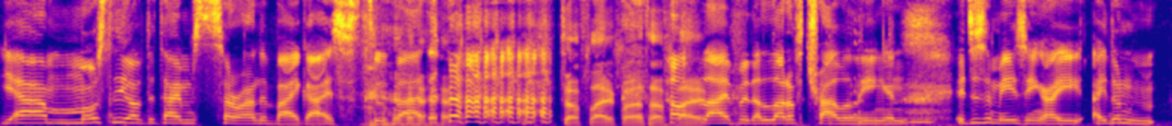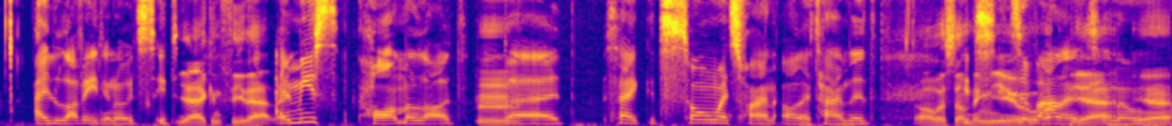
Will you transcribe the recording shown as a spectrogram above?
yeah, mostly of the time surrounded by guys. It's too bad. Tough life, huh? Tough, life. Tough life, but a lot of traveling, and it's just amazing. I I don't. I love it. You know, it's it. Yeah, I can see that. I miss home a lot, Mm. but it's like it's so much fun all the time that always something it's- new. it's a balance, yeah, you know? yeah.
